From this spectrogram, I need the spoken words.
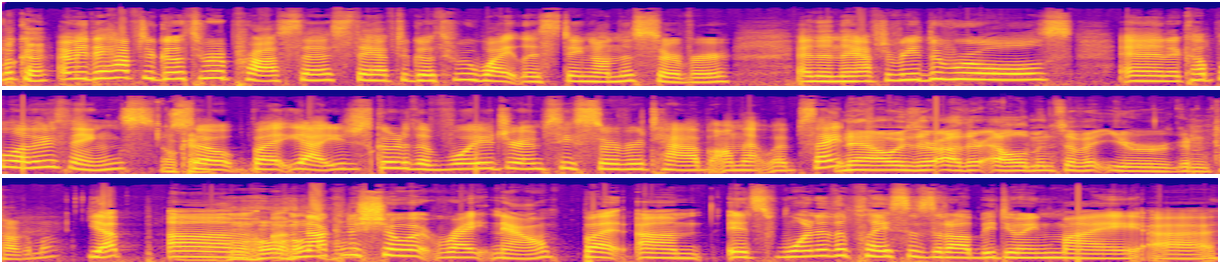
Okay. I mean, they have to go through a process. They have to go through whitelisting on the server, and then they have to read the rules and a couple other things. Okay. So, but yeah, you just go to the Voyager MC server tab on that website. Now, is there other elements of it you're going to talk about? Yep. Um, I'm not going to show it right now, but um, it's one of the places that I'll be doing my uh,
